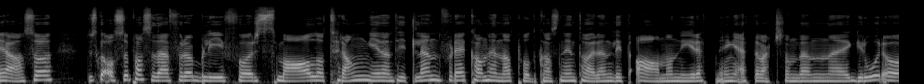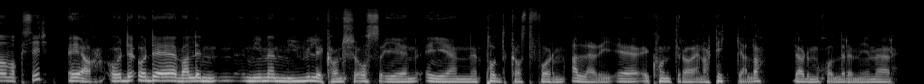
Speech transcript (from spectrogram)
Ja, så du skal også passe deg for å bli for smal og trang i den tittelen, for det kan hende at podkasten din tar en litt annen og ny retning etter hvert som den eh, gror og vokser. Ja, og det, og det er veldig mye mer mulig kanskje også i en, i en podkastform eller i, eh, kontra en artikkel, da, der du må holde det mye mer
